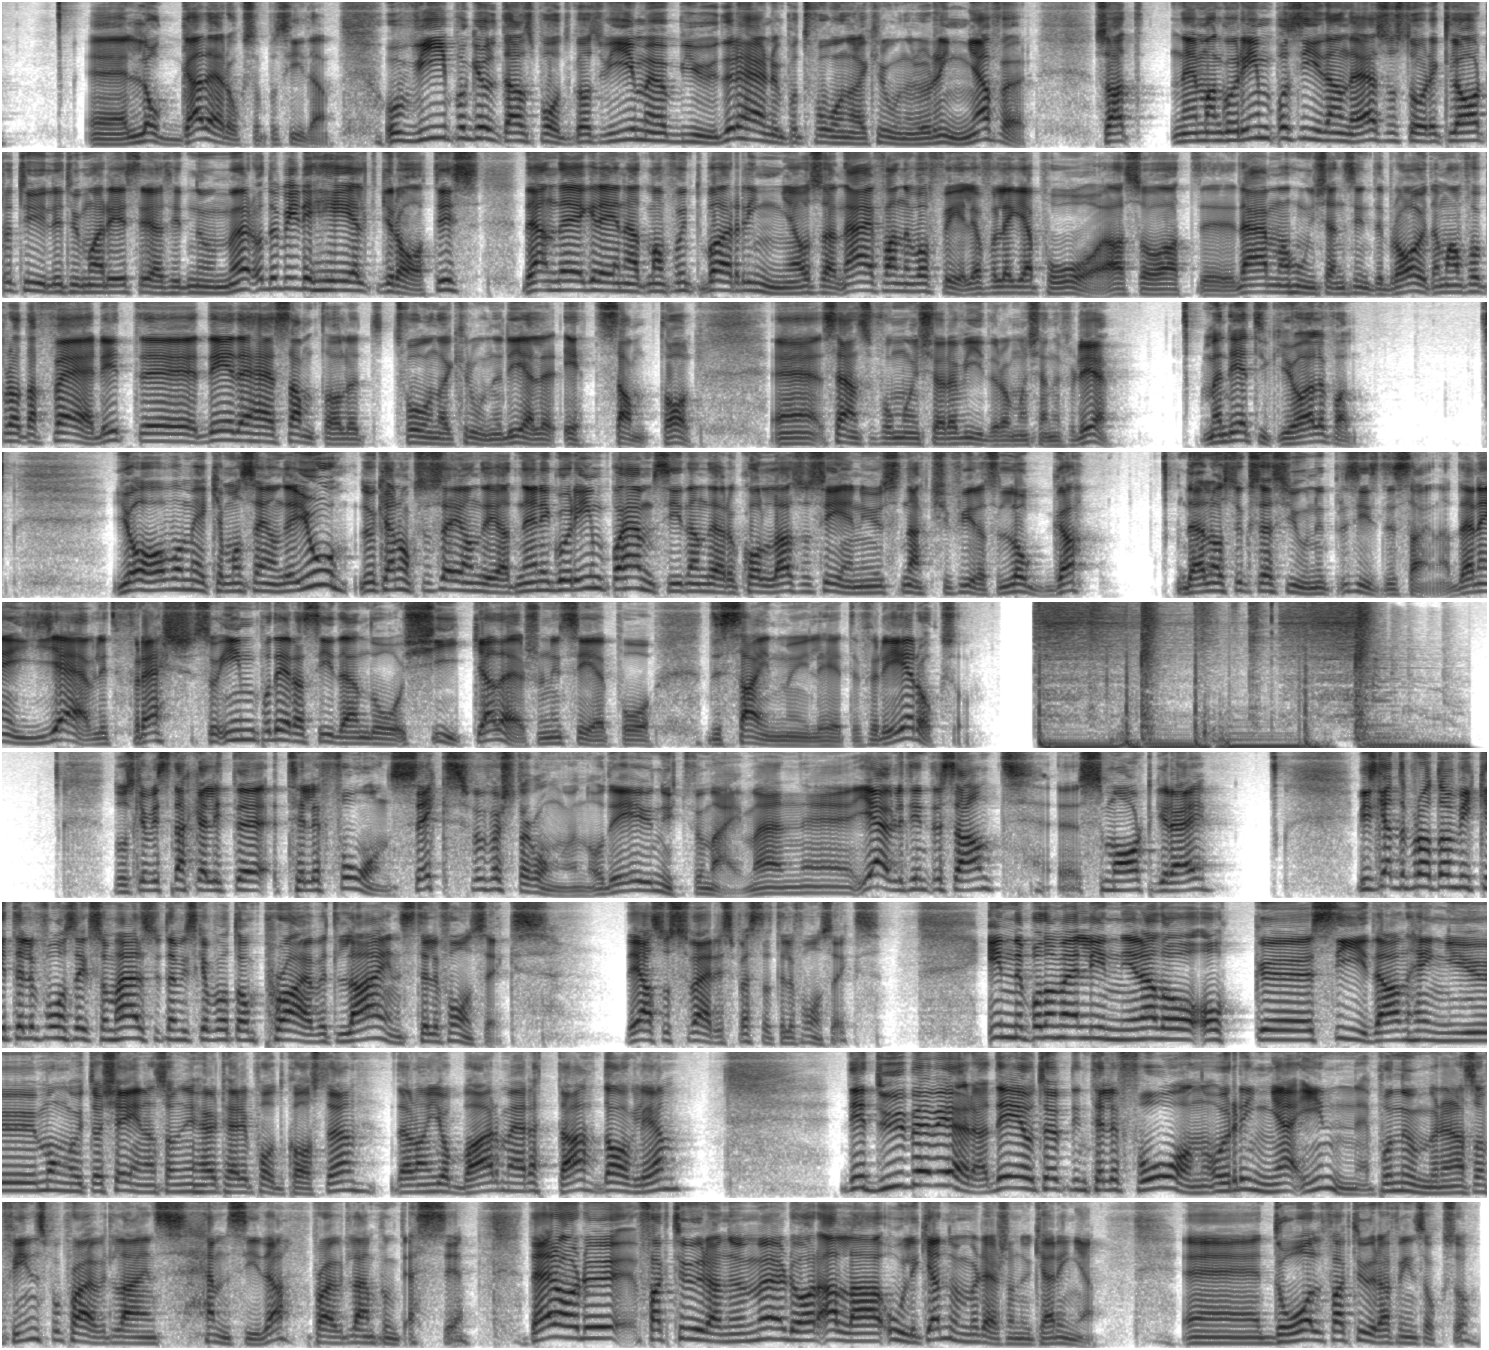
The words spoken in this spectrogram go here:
eh, logga där också på sidan. Och vi på Gultans podcast, vi är med och bjuder här nu på 200 kronor att ringa för. Så att när man går in på sidan där så står det klart och tydligt hur man registrerar sitt nummer och då blir det helt gratis. Det enda är grejen är att man får inte bara ringa och säga nej fan det var fel, jag får lägga på. Alltså att eh, nej men hon känns inte bra, utan man får prata färdigt. Eh, det är det här samtalet, 200 kronor, det gäller ett samtal. Eh, sen så får man köra vidare om man känner för det. Men det tycker jag i alla fall. Ja, vad mer kan man säga om det? Jo, du kan också säga om det att när ni går in på hemsidan där och kollar så ser ni ju Snack24s logga. Den har Success Unit precis designat. Den är jävligt fresh, så in på deras sida ändå och kika där så ni ser på designmöjligheter för er också. Då ska vi snacka lite telefonsex för första gången och det är ju nytt för mig, men eh, jävligt intressant. Eh, smart grej. Vi ska inte prata om vilket telefonsex som helst, utan vi ska prata om Private Lines telefonsex. Det är alltså Sveriges bästa telefonsex. Inne på de här linjerna då och eh, sidan hänger ju många utav tjejerna som ni hört här i podcasten, där de jobbar med detta dagligen. Det du behöver göra, det är att ta upp din telefon och ringa in på numren som finns på Private Lines hemsida, privateline.se. Där har du fakturanummer, du har alla olika nummer där som du kan ringa. Eh, dold faktura finns också.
